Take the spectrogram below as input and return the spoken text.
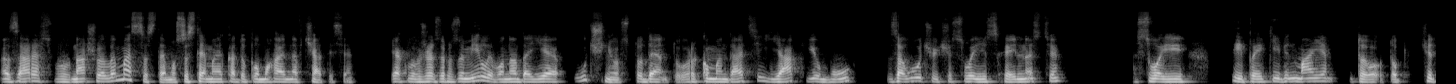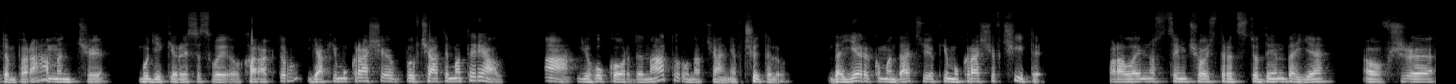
зараз в нашу LMS систему, систему, яка допомагає навчатися. Як ви вже зрозуміли, вона дає учню, студенту рекомендації, як йому, залучуючи свої схильності, свої типи, які він має, то тобто чи темперамент, чи будь-які риси свого характеру, як йому краще вивчати матеріал. А його координатору навчання, вчителю, дає рекомендацію, як йому краще вчити. Паралельно з цим Choice 31 дає вже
